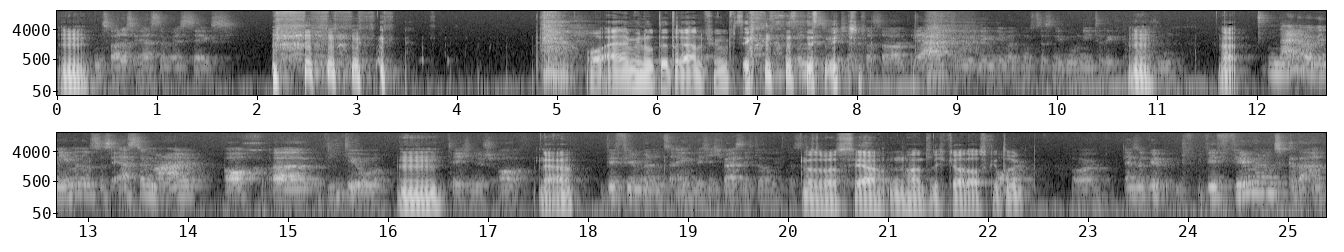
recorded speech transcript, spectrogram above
Hm. Und zwar das erste Mal Sex. Oh, eine Minute 53. Und es wird schon versaut. Ja, du, irgendjemand muss das Niveau niedrig Hm. halten. Ja. Nein, aber wir nehmen uns das erste Mal auch äh, videotechnisch Mhm. auf. Ja, Wir filmen uns eigentlich. Ich weiß nicht, warum ich das das war sehr unhandlich gerade ausgedrückt. Voll, voll. Also wir, wir filmen uns gerade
